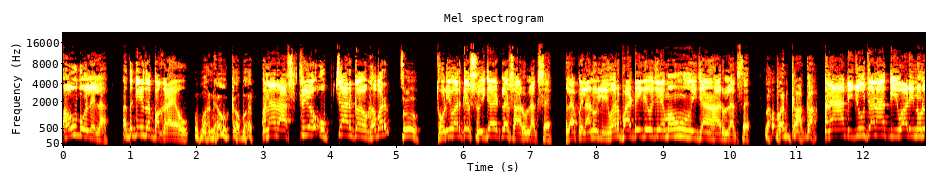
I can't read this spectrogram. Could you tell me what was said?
આવું બોલેલા. આ તો કેવી રીતે પકડાય આવું? મને એવું ખબર? અને રાષ્ટ્રીય ઉપચાર કયો ખબર? શું? થોડી વાર કે સુઈ જાય એટલે સારું લાગશે. એટલે પેલાનું લીવર ફાટી ગયું છે એમાં હું સુઈ જાય સારું લાગશે. પણ કાકા. અને આ બીજું છે ને આ દિવાળીનું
